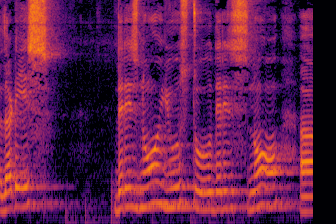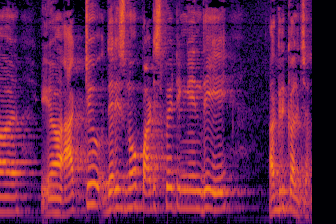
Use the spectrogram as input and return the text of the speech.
that is there is no use to there is no uh, active there is no participating in the agriculture.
